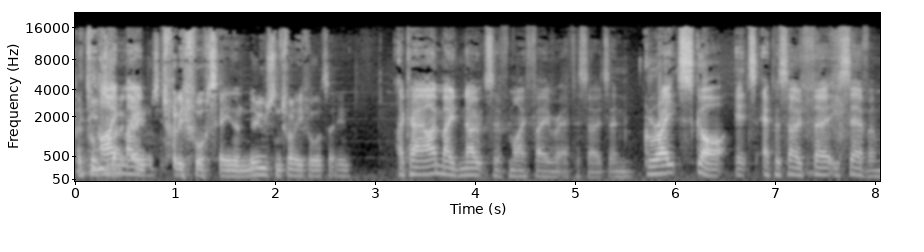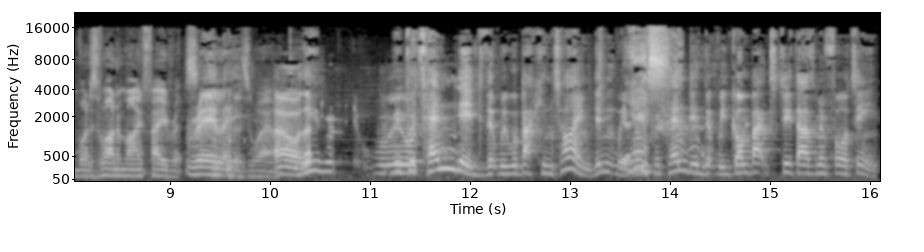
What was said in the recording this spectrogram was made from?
But I made- games 2014 and news in 2014. Okay, I made notes of my favourite episodes, and Great Scott, it's episode 37, was one of my favourites Really? as well. oh, that, we, re- we pretended that we were back in time, didn't we? Yes. We pretended that we'd gone back to 2014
